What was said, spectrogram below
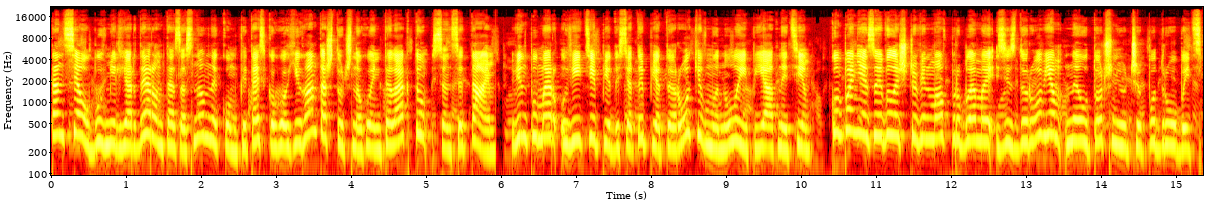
Тан Сяо був мільярдером та засновником китайського гіганта штучного інтелекту SenseTime. Він помер у віці 55 років минулої п'ятниці. Компанія заявила, що він мав проблеми зі здоров'ям, не уточнюючи подробиць.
